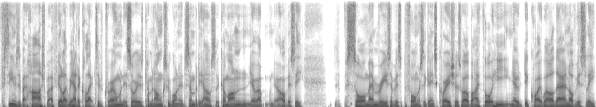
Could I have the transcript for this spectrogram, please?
seems a bit harsh, but I feel like we had a collective groan when it saw he was coming on because we wanted somebody else to come on. You know, you know, obviously sore memories of his performance against Croatia as well. But I thought he you know did quite well there, and obviously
